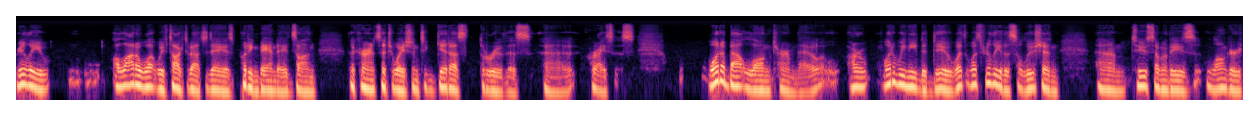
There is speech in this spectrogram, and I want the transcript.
really a lot of what we've talked about today is putting band-aids on the current situation to get us through this uh, crisis what about long term though? Or what do we need to do? What, what's really the solution um, to some of these longer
